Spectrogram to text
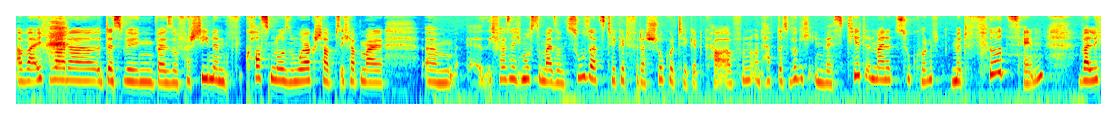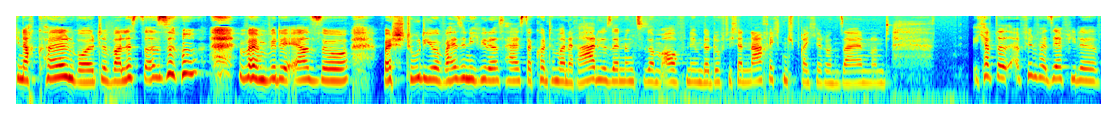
aber ich war da deswegen bei so verschiedenen kostenlosen Workshops. Ich habe mal, ähm, ich weiß nicht, ich musste mal so ein Zusatzticket für das Schokoticket kaufen und habe das wirklich investiert in meine Zukunft mit 14, weil ich nach Köln wollte, weil es da so beim WDR so bei Studio, weiß ich nicht, wie das heißt, da konnte man eine Radiosendung zusammen aufnehmen, da durfte ich dann Nachrichtensprecherin sein und ich habe da auf jeden Fall sehr viele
